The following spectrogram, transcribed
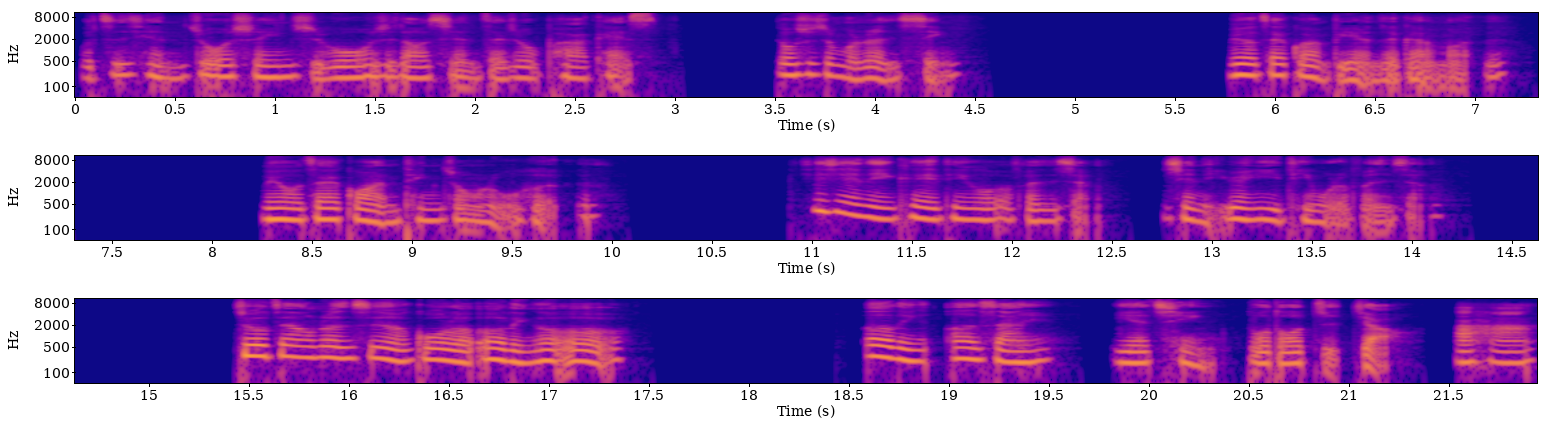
我之前做声音直播，或是到现在做 Podcast，都是这么任性，没有在管别人在干嘛的，没有在管听众如何的。谢谢你可以听我的分享，谢谢你愿意听我的分享，就这样任性的过了二零二二。二零二三也请多多指教，哈哈。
